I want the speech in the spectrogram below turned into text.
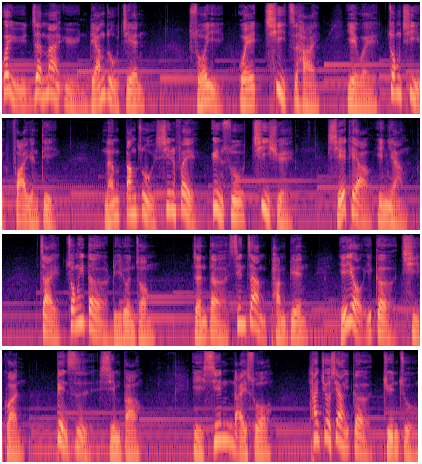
位于任脉与两乳间，所以为气之海，也为中气发源地，能帮助心肺运输气血。协调阴阳，在中医的理论中，人的心脏旁边也有一个器官，便是心包。以心来说，它就像一个君主，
